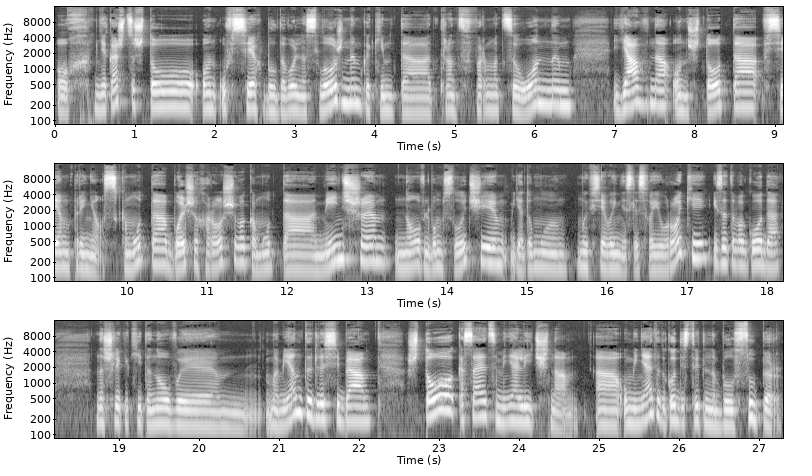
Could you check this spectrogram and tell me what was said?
Ох, мне кажется, что он у всех был довольно сложным, каким-то трансформационным. Явно он что-то всем принес. Кому-то больше хорошего, кому-то меньше, но в любом случае, я думаю, мы все вынесли свои уроки из этого года нашли какие-то новые моменты для себя. Что касается меня лично, а, у меня этот год действительно был супер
